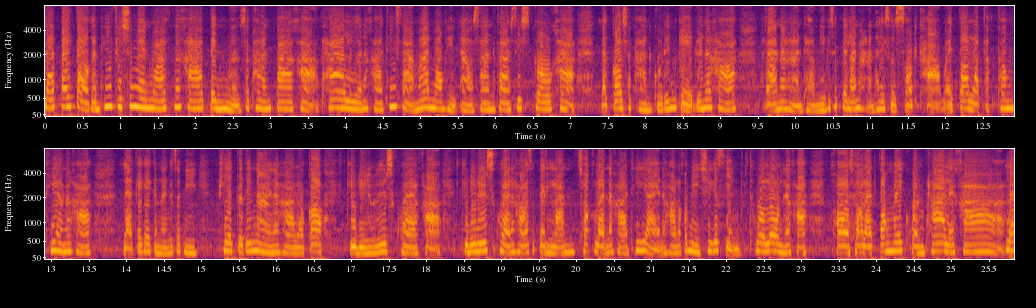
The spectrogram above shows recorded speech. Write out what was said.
และไปต่อกันที่ Fisherman Wharf นะคะ เป็นเหมือนสะพานปลาค่ะ ท่าเรือนะคะที่สามารถมองเห็นอ่าวซานฟรานซิสโกค่ะ แล้วก็สะพานโกลเด้นเกตด้วยนะคะ ร้านอาหารแถวนี้ก็จะเป็นร้านอาหารไทยสดๆค่ะ ไว้ต้อนรับนักท่องเที่ยวนะคะ และใกล้ๆกันนั้นก็จะมีเพียร์เตอร์ตินายนะคะ แล้วก็กิลดินีสแควร์ค่ะกิลดินีสแควร์นะคะก็จะเป็นร้านช็อกโกแลตนะคะที่ใหญ่นะคะ แล้วก็มีชื่อเสียงทั่วโลกเลยนะคะ คอช็อกโกแลตต้องไม่ควรพลาดเลยค่ะ และ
